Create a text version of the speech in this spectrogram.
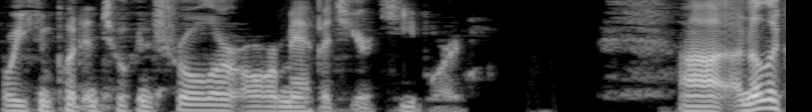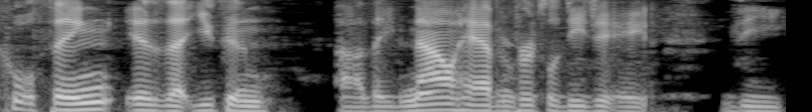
or you can put it into a controller or map it to your keyboard. Uh, another cool thing is that you can uh, they now have in Virtual DJ 8 the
